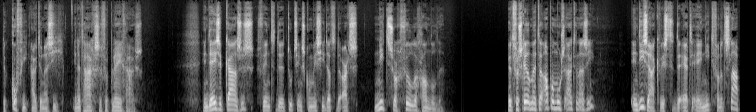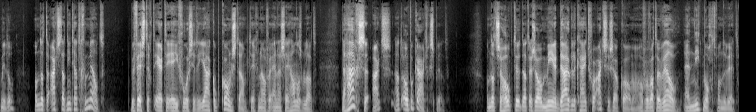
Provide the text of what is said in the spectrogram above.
de koffie-euthanasie in het Haagse verpleeghuis. In deze casus vindt de toetsingscommissie dat de arts niet zorgvuldig handelde. Het verschil met de appelmoes-euthanasie? In die zaak wist de RTE niet van het slaapmiddel, omdat de arts dat niet had gemeld, bevestigt RTE-voorzitter Jacob Koonstam tegenover NRC Handelsblad. De Haagse arts had open kaart gespeeld, omdat ze hoopte dat er zo meer duidelijkheid voor artsen zou komen over wat er wel en niet mocht van de wet.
